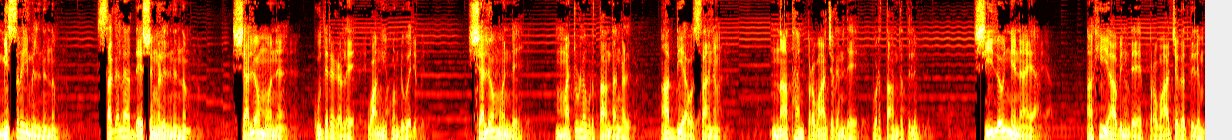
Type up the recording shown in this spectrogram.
മിശ്രൈമിൽ നിന്നും സകല ദേശങ്ങളിൽ നിന്നും ശലോമോന് കുതിരകളെ വാങ്ങിക്കൊണ്ടുവരും. ശലോമോന്റെ മറ്റുള്ള വൃത്താന്തങ്ങൾ. ആദ്യ അവസാനം നാഥാൻ പ്രവാചകന്റെ വൃത്താന്തത്തിലും ശീലോന്യനായ അഹിയാവിന്റെ പ്രവാചകത്തിലും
